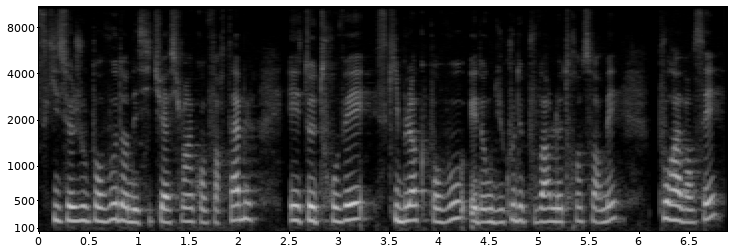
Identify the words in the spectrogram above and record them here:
ce qui se joue pour vous dans des situations inconfortables et de trouver ce qui bloque pour vous et donc du coup de pouvoir le transformer pour avancer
